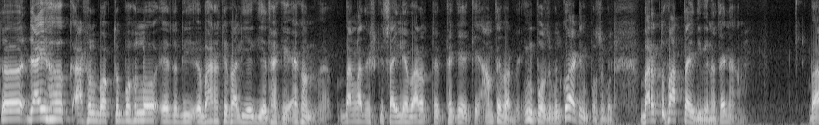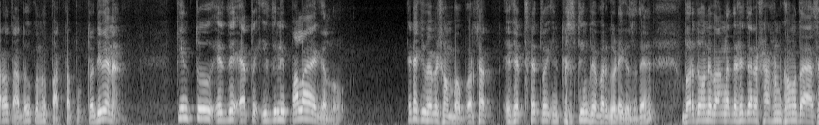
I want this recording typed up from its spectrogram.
তো যাই হোক, আসল বক্তব্য হলো, এ যদি ভারতে পালিয়ে গিয়ে থাকে, এখন বাংলাদেশ কি চাইলে ভারতের থেকে কে আনতে পারবে? ইম্পসিবল কোয়াইট ইম্পসিবল ভারত তো পাত্তাই দিবে না, তাই না? ভারত আদৌ কোনো পাত্তা পুত্তা দিবে না। কিন্তু এ যে এত ইজিলি পালায় গেল, এটা কীভাবে সম্ভব? অর্থাৎ এক্ষেত্রে তো ইন্টারেস্টিং ব্যাপার ঘটে গেছে, তাই না? বর্তমানে বাংলাদেশে যারা শাসন ক্ষমতা আছে,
